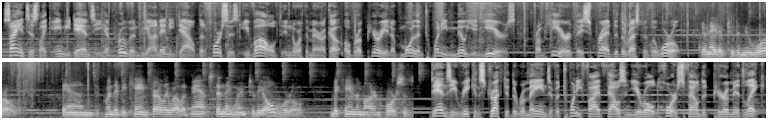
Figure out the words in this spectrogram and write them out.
Scientists like Amy Dansie have proven beyond any doubt that horses evolved in North America over a period of more than 20 million years. From here, they spread to the rest of the world. They're native to the New World. And when they became fairly well advanced, then they went to the Old World became the modern horses. Dansie reconstructed the remains of a 25,000 year old horse found at Pyramid Lake,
